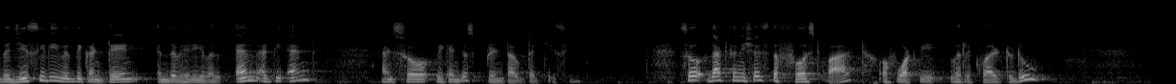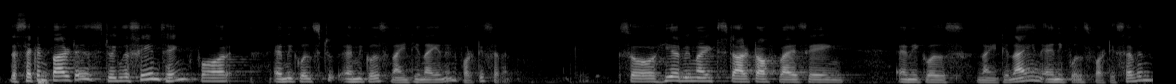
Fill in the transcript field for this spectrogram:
the GCD will be contained in the variable n at the end and so we can just print out that GCD. So, that finishes the first part of what we were required to do. The second part is doing the same thing for m equals to m equals 99 and 47. Okay. So, here we might start off by saying m equals 99, n equals 47.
